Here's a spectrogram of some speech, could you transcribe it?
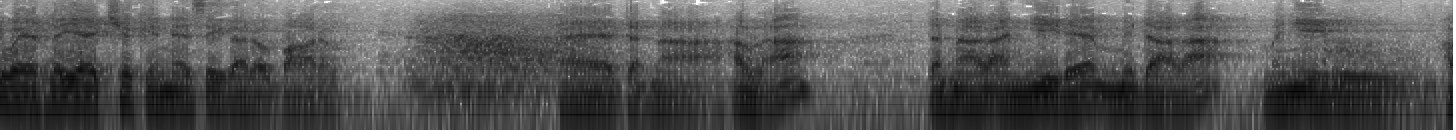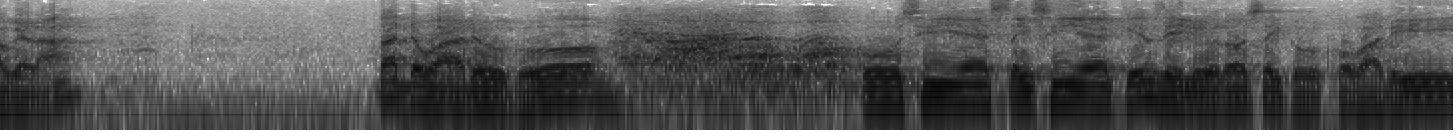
တွေ့လျက်ချစ်ခင်တဲ့စိတ်ကတော့ပါတော့အဲတဏှာဟုတ်လားတဏှာကညှိတယ်မေတ္တာကမညှိဘူးဟုတ်ကဲ့လားတတ္တဝါတို့ကိုကိုဆင်းရဲစိတ်ဆင်းရဲကင်းစေလိုသောစိတ်ကိုခေါ်ပါသည်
